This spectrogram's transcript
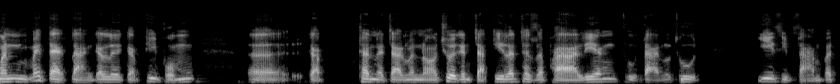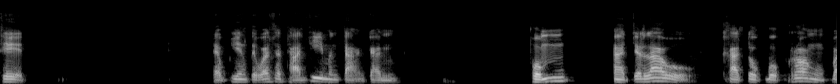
มันไม่แตกต่างกันเลยกับที่ผม เอ่อกับท่านอาจารย์วันนอช่วยกันจัดที่รัฐสภาเลี้ยงทูตานุทูต23ประเทศ แต่เพียงแต่ว่าสถานที่มันต่างกัน ผมอาจจะเล่าขาดตกบกพร่องไป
